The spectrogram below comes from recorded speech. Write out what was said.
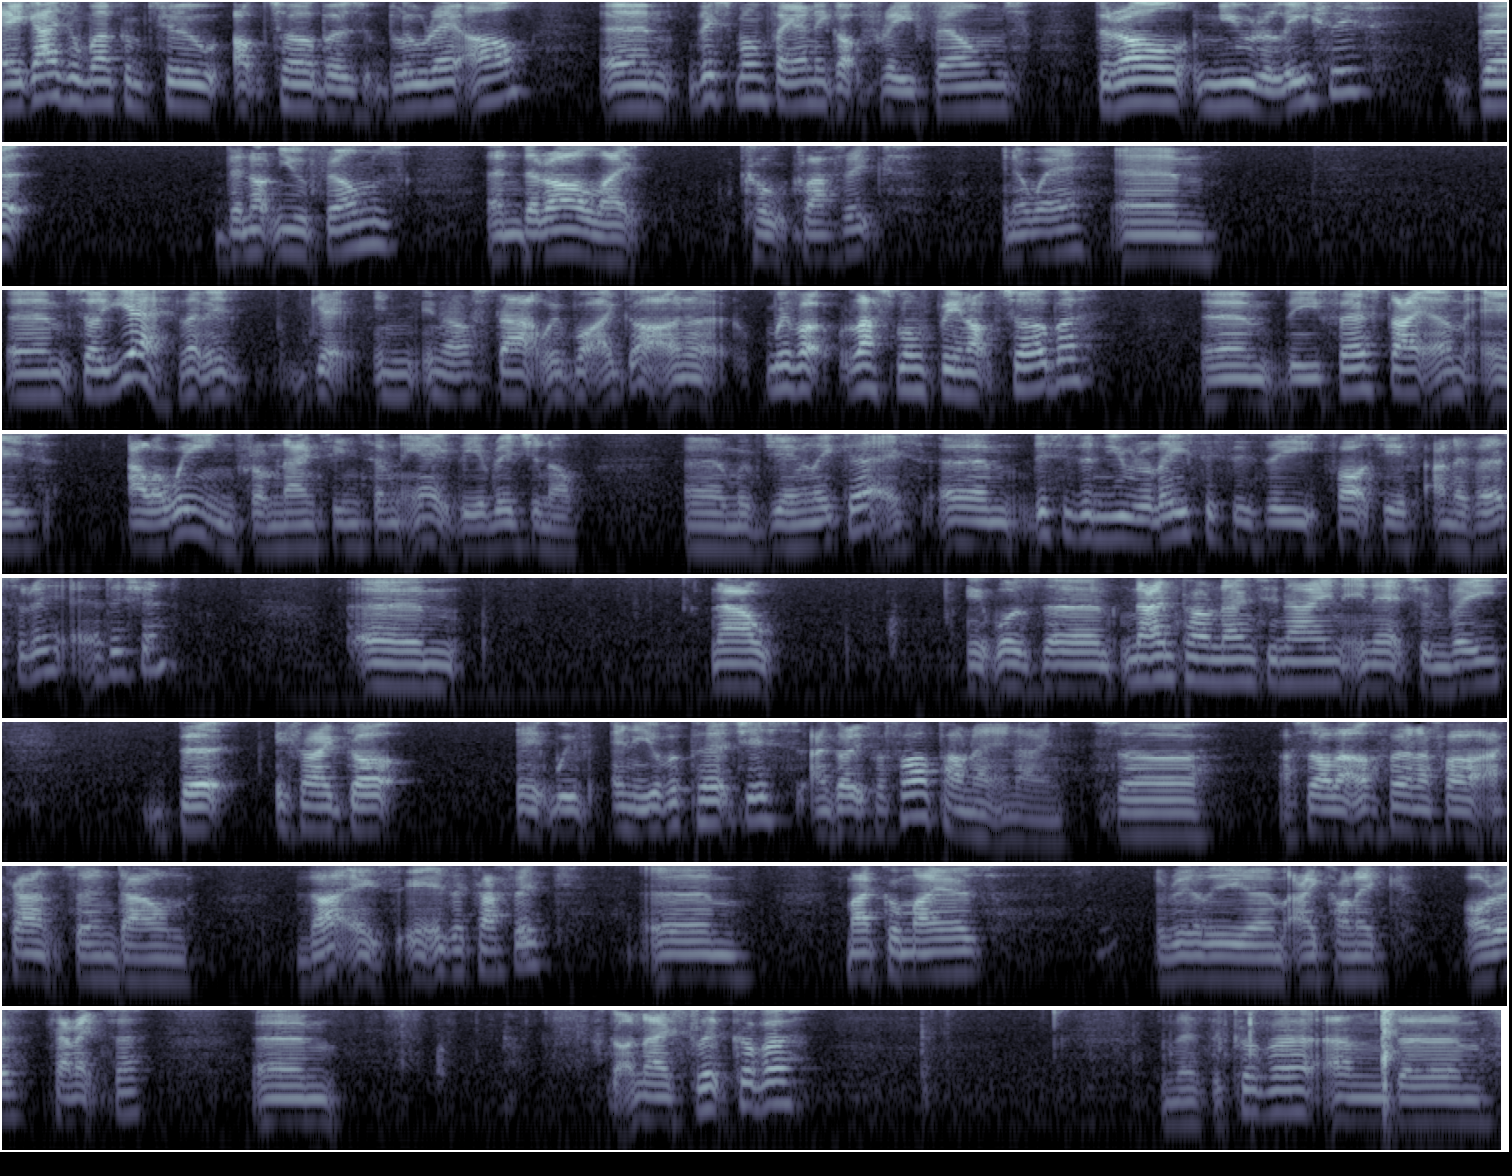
Hey guys and welcome to October's Blu-ray haul. Um, this month I only got three films. They're all new releases, but they're not new films, and they're all like cult classics in a way. Um, um, so yeah, let me get in. You know, start with what I got. And uh, with uh, last month being October, um, the first item is Halloween from 1978, the original um, with Jamie Lee Curtis. Um, this is a new release. This is the 40th anniversary edition. Um, now, it was um, £9.99 in HMV, but if I got it with any other purchase, I got it for £4.99. So I saw that offer and I thought I can't turn down that. It's, it is a classic. Um, Michael Myers, a really um, iconic horror character. Um, got a nice slipcover. And there's the cover and um,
